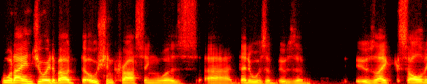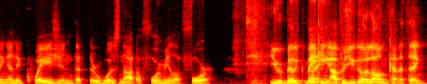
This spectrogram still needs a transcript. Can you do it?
what I enjoyed about the ocean crossing was uh, that it was a it was a it was like solving an equation that there was not a formula for. You were making it up as you go along, kind of thing.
